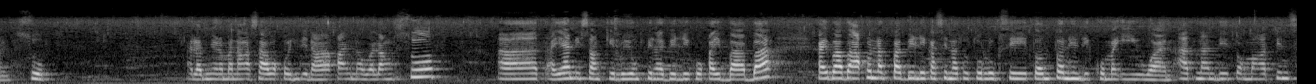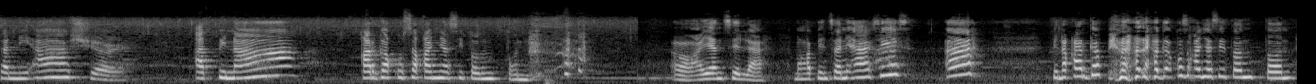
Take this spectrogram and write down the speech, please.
dal, soup. Alam niyo naman ang asawa ko hindi nakakain na walang soup. At ayan, isang kilo yung pinabili ko kay Baba. Kay Baba ako nagpabili kasi natutulog si Tonton, hindi ko maiwan. At nandito ang mga pinsan ni Asher. At pinakarga ko sa kanya si Tonton. oh, ayan sila. Mga pinsan ni Asis. Ah, pinakarga, pinalaga ko sa kanya si Tonton.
